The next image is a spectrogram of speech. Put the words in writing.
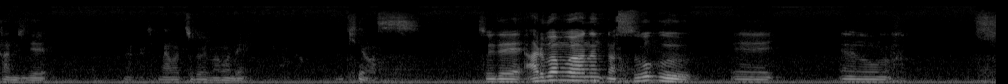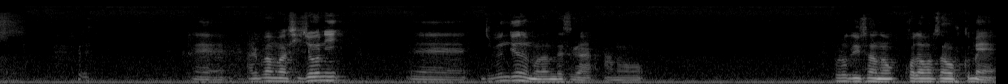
感じでなんか生白いままで来てます。それでアルバムはなんかすごくえーあの えーアルバムは非常に、えー自分で言うのもなんですがあのプロデューサーの児玉さんを含め、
